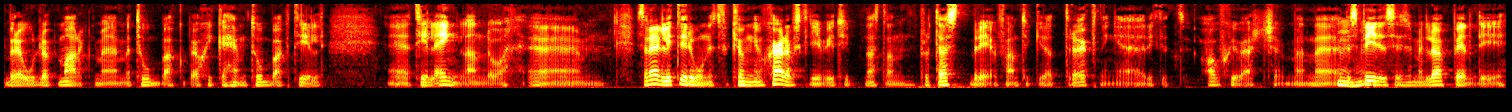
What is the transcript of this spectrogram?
börjar odla upp mark med, med tobak och börjar skicka hem tobak till, eh, till England då. Eh, sen är det lite ironiskt för kungen själv skriver ju typ nästan protestbrev. För han tycker att rökning är riktigt avskyvärt. Men mm -hmm. det mhm. sprider sig som en löpeld i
